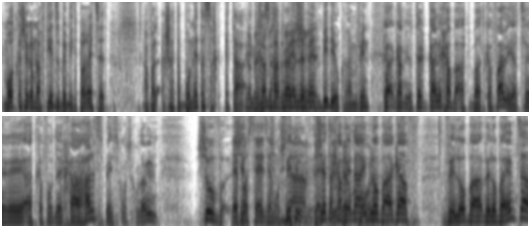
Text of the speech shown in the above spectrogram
מאוד קשה גם להפתיע את זה במתפרצת, אבל כשאתה בונה את, השח... את, את המשחק בין השני. לבין, בדיוק, אתה מבין? גם יותר קל לך בהת- בהתקפה לייצר אה, התקפות דרך ה half space, כמו שאנחנו מדברים. שוב, פפ ש- עושה את זה מושלם, בדיוק, שטח הביניים לא באגף ולא ב- ולא באמצע.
